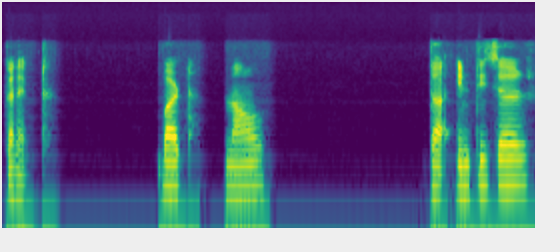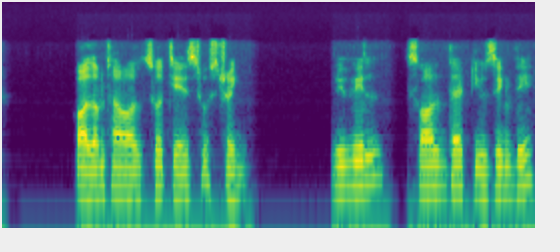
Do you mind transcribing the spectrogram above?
correct. But now the integer columns are also changed to string. We will solve that using the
